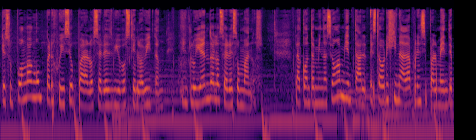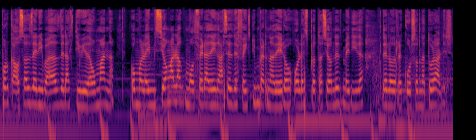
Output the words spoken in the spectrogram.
que supongan un perjuicio para los seres vivos que lo habitan, incluyendo a los seres humanos. La contaminación ambiental está originada principalmente por causas derivadas de la actividad humana, como la emisión a la atmósfera de gases de efecto invernadero o la explotación desmedida de los recursos naturales.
